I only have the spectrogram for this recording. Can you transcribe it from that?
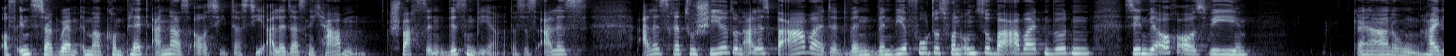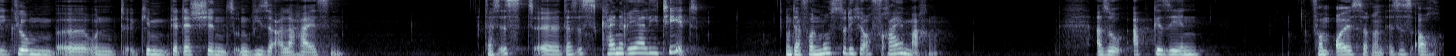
auf Instagram immer komplett anders aussieht, dass die alle das nicht haben. Schwachsinn, wissen wir. Das ist alles, alles retuschiert und alles bearbeitet. Wenn, wenn wir Fotos von uns so bearbeiten würden, sehen wir auch aus wie, keine Ahnung, Heidi Klum äh, und Kim Kardashians und wie sie alle heißen. Das ist, äh, das ist keine Realität. Und davon musst du dich auch frei machen. Also abgesehen vom Äußeren ist es auch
